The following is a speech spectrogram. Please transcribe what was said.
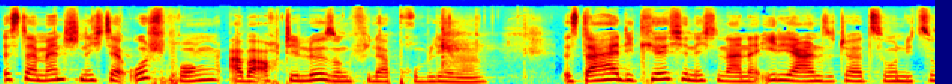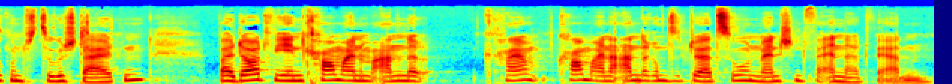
ist der Mensch nicht der Ursprung, aber auch die Lösung vieler Probleme? Ist daher die Kirche nicht in einer idealen Situation, die Zukunft zu gestalten, weil dort wie in kaum, einem andre, kaum, kaum einer anderen Situation Menschen verändert werden?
